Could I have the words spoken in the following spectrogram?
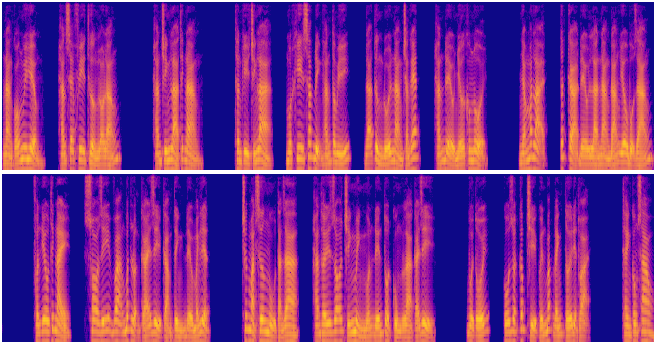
nàng có nguy hiểm, hắn sẽ phi thường lo lắng. Hắn chính là thích nàng. Thần kỳ chính là, một khi xác định hắn tâm ý, đã từng đối nàng chán ghét, hắn đều nhớ không nổi. Nhắm mắt lại, tất cả đều là nàng đáng yêu bộ dáng. Phần yêu thích này, so dĩ vãng bất luận cái gì cảm tình đều mãnh liệt. Trước mặt sương mù tàn ra, hắn thấy rõ chính mình muốn đến tột cùng là cái gì. Buổi tối, cố duật cấp chỉ quyến bắc đánh tới điện thoại. Thành công sao?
